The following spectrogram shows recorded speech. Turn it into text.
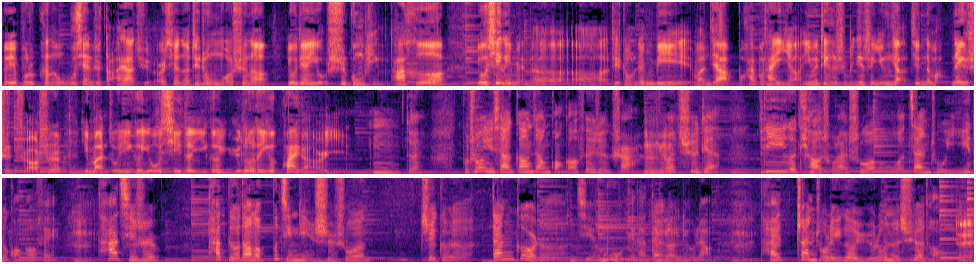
也不可能无限制答下去。而且呢，这种模式呢，有点有失公平。它和游戏里面的呃这种人民币玩家不还不太一样，因为这个是毕竟是赢奖金的嘛，那个是主要是以满足一个游戏的一个娱乐的一个快感而已。嗯，对。补充一下，刚讲广告费这个事儿，比如说趣店第一个跳出来说我赞助一亿的广告费，嗯，他其实他得到的不仅仅是说。这个单个的节目给他带来了流量，嗯，他还占住了一个舆论的噱头，对，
